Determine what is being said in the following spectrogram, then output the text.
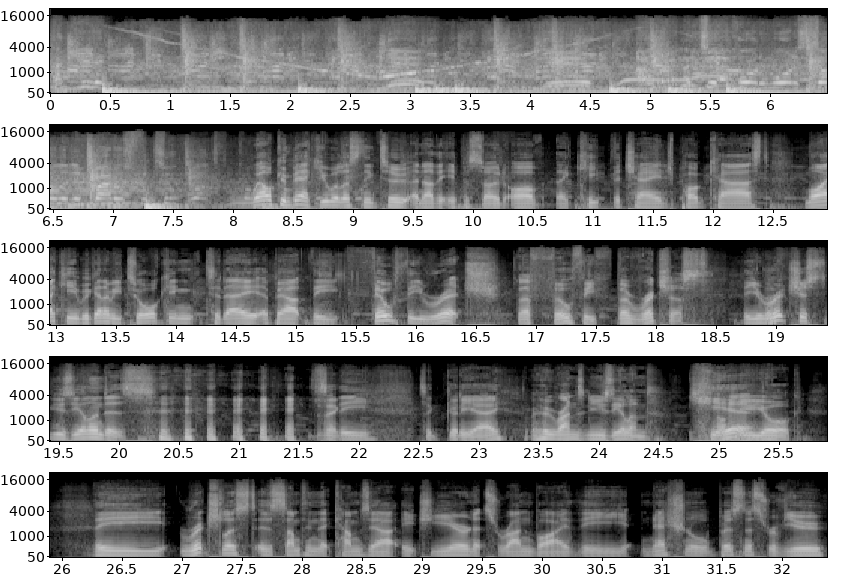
I, get it. Yeah. Yeah. I took quarter water, sold it in bottles for two bucks. Welcome back. You were listening to another episode of the Keep the Change podcast. Mikey, we're going to be talking today about the filthy rich, The filthy, the richest. the richest New Zealanders. It's a, the it's a goodie, eh? Who runs New Zealand? Yeah. New York. The Rich List is something that comes out each year and it's run by the National Business Review.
